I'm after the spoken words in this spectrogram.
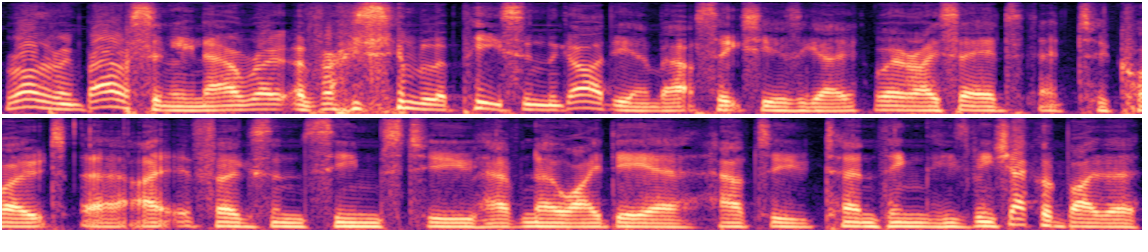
rather embarrassingly now wrote a very similar piece in the Guardian about six years ago, where I said, uh, to quote, uh, I, Ferguson seems to have no idea how to turn things. He's been shackled by the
